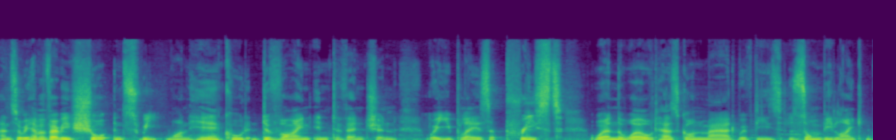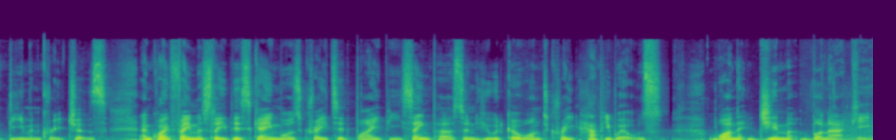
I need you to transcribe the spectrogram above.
And so we have a very short and sweet one here called Divine Intervention, where you play as a priest when the world has gone mad with these zombie-like demon creatures. And quite famously, this game was created by the same person who would go on to create Happy Wheels, one Jim Bonacci.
